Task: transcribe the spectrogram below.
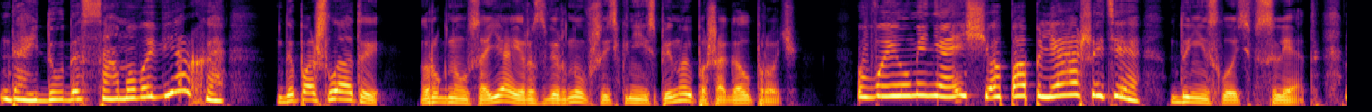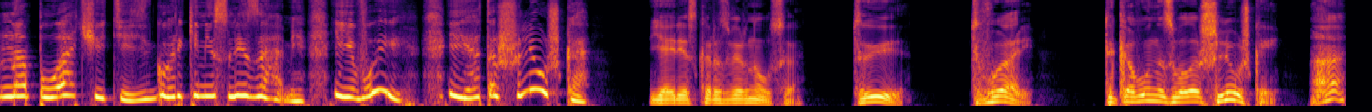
дойду до самого верха». «Да пошла ты!» — ругнулся я и, развернувшись к ней спиной, пошагал прочь. «Вы у меня еще попляшете!» — донеслось вслед. «Наплачетесь горькими слезами! И вы, и эта шлюшка!» Я резко развернулся. «Ты, тварь, ты кого назвала шлюшкой, а?»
